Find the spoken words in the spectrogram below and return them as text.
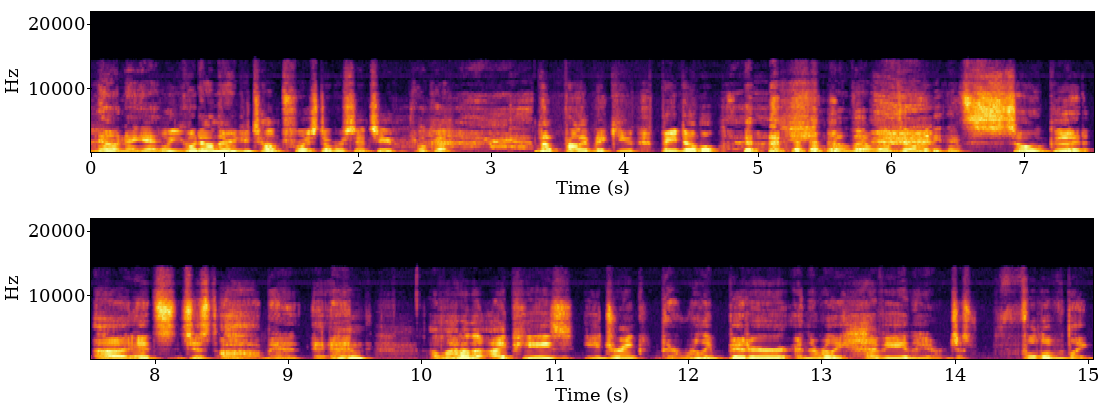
No, not yet. Well, you go down there and you tell them Troy Stoeber sent you. Okay. They'll probably make you pay double. Well, that won't tell me anything. It's so good. Uh, It's just oh man, and a lot of the IPAs you drink, they're really bitter and they're really heavy and they're just full of like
